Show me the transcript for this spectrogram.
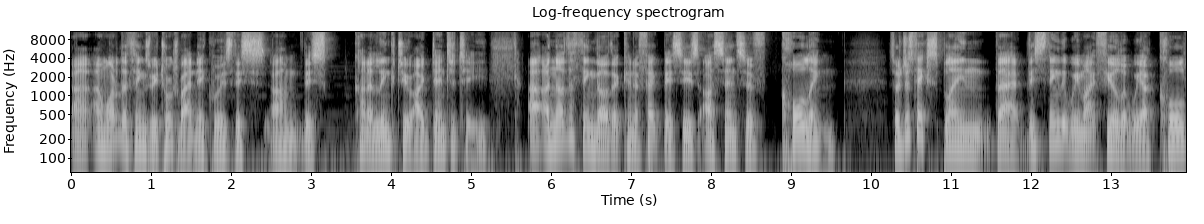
Uh, and one of the things we talked about, Nick, was this um, this kind of link to identity. Uh, another thing, though, that can affect this is our sense of calling. So just explain that this thing that we might feel that we are called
